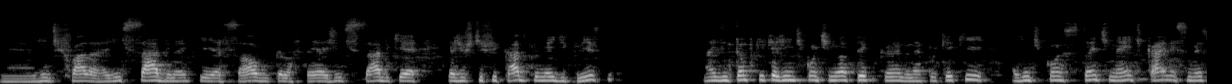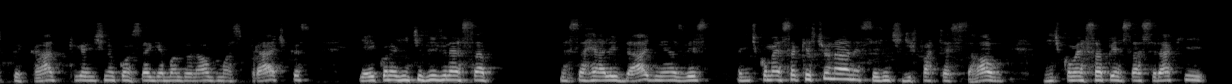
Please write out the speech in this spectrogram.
É, a gente fala, a gente sabe, né, que é salvo pela fé, a gente sabe que é, que é justificado por meio de Cristo, mas então por que, que a gente continua pecando, né? Por que, que a gente constantemente cai nesse mesmo pecado, porque a gente não consegue abandonar algumas práticas. E aí, quando a gente vive nessa, nessa realidade, né, às vezes a gente começa a questionar né, se a gente de fato é salvo. A gente começa a pensar: será que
